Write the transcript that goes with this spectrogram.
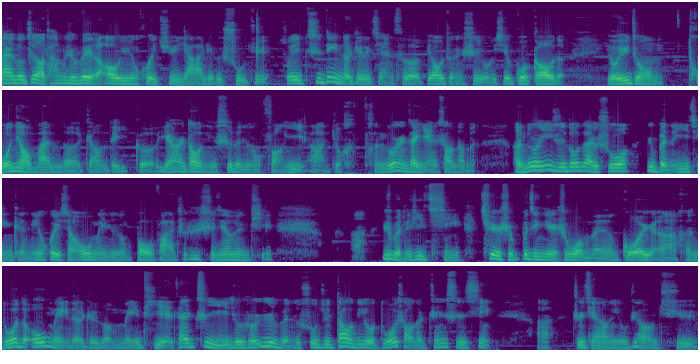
大家都知道，他们是为了奥运会去压这个数据，所以制定的这个检测标准是有一些过高的，有一种鸵鸟般的这样的一个掩耳盗铃式的这种防疫啊，就很多人在延上他们。很多人一直都在说，日本的疫情肯定会像欧美那种爆发，只是时间问题。日本的疫情确实不仅仅是我们国人啊，很多的欧美的这个媒体也在质疑，就是说日本的数据到底有多少的真实性啊？之前有这样去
